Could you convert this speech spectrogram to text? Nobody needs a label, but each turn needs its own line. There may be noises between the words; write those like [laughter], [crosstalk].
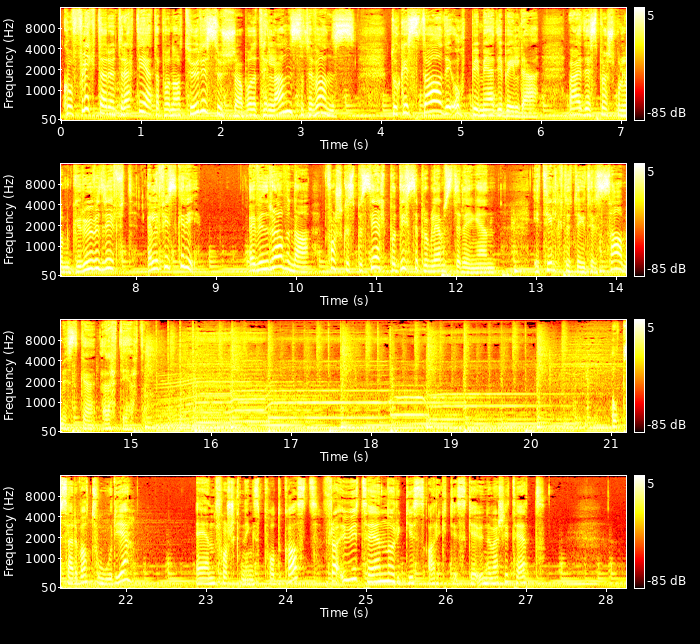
Konflikter rundt rettigheter på naturressurser både til lands og til vanns dukker stadig opp i mediebildet, være det spørsmål om gruvedrift eller fiskeri. Øyvind Ravna forsker spesielt på disse problemstillingene i tilknytning til samiske rettigheter.
Observatoriet er en forskningspodkast fra UiT Norges arktiske universitet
